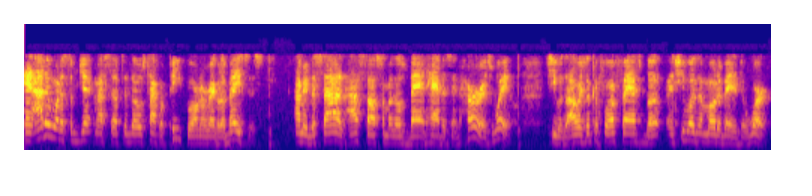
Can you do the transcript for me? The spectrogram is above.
And I didn't want to subject myself to those type of people on a regular basis. I mean, besides, I saw some of those bad habits in her as well. She was always looking for a fast buck, and she wasn't motivated to work.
